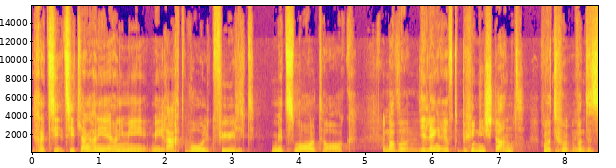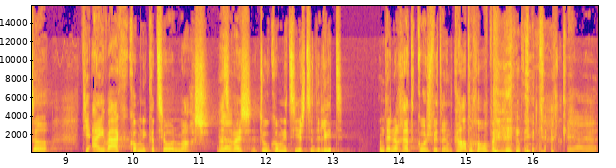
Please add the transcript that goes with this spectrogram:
ich habe Zeit, Zeit lang habe ich, habe ich mich, mich recht wohl gefühlt mit Smalltalk. Aber je länger ich auf der Bühne stand, wo du, wo du so die Einwegkommunikation machst. Also Ja. weißt du, kommunizierst zu den Leuten und dann gehst du wieder in die Garderobe. okay, ja, ja.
